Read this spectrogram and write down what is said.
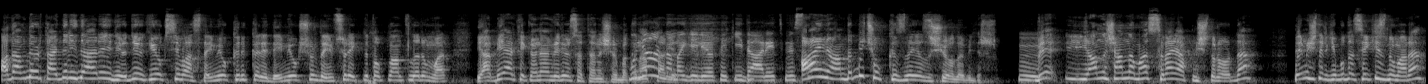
Adam dört aydır idare ediyor. Diyor ki yok Sivas'tayım, yok Kırıkkale'deyim, yok şuradayım. Sürekli toplantılarım var. Ya bir erkek önem veriyorsa tanışır. Bakın Bu ne anlama ya. geliyor peki idare etmesi? Aynı anda birçok kızla yazışıyor olabilir. Ve yanlış anlama sıra yapmıştır orada. Demiştir ki bu da 8 numara.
